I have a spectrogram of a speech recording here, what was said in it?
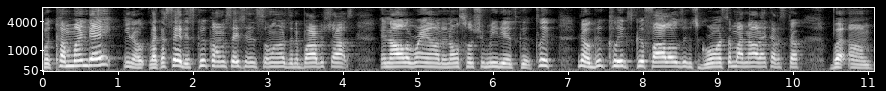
But come Monday, you know, like I said, it's good conversation in the salons and the barbershops and all around and on social media. It's good click, you know, good clicks, good follows. It's growing somebody and all that kind of stuff. But um,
